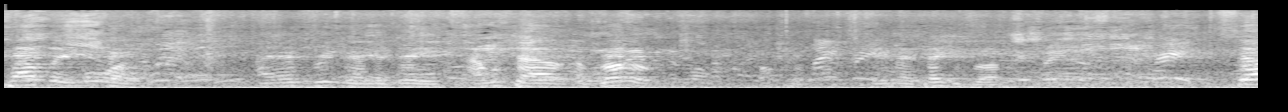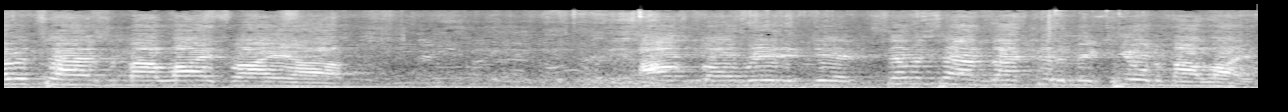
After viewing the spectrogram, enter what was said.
Probably more. I didn't bring that today. I wish I a brother. Okay. Amen. Thank you, brother. Seven times in my life, I uh, I was about ready to get. Seven times I could have been killed in my life.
